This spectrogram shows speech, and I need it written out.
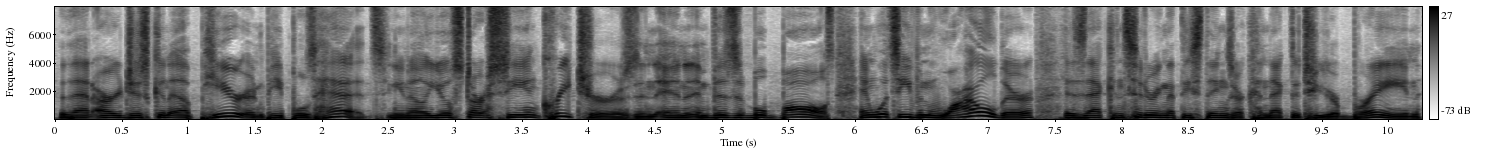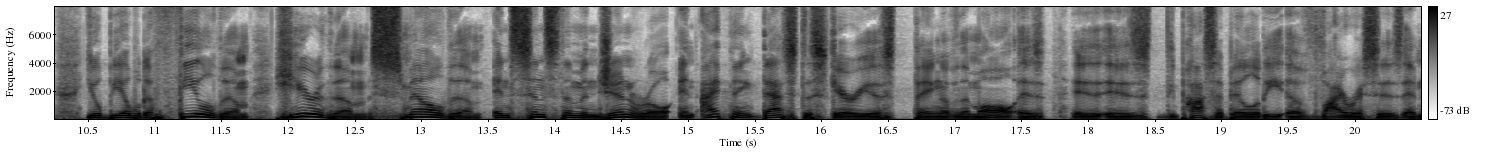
that are just going to appear in people's heads. You know you'll start seeing creatures and, and invisible balls. And what's even wilder is that considering that these things are connected to your brain you'll be able to feel them hear them smell them and sense them in general. And i think that's the scariest thing of them all is is, is the possibility of viruses and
